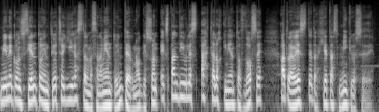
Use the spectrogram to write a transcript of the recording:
viene con 128 GB de almacenamiento interno que son expandibles hasta los 512 a través de tarjetas micro SD.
